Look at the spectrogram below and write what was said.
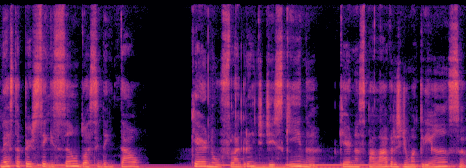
Nesta perseguição do acidental, quer no flagrante de esquina, quer nas palavras de uma criança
